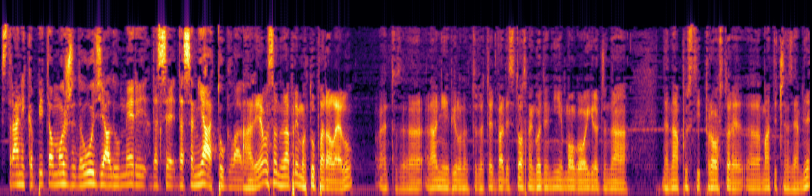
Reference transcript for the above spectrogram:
strani kapital može da uđe, ali u meri da, se, da sam ja tu glavni. Ali evo sad da napravimo tu paralelu. Eto, ranije je bilo da to do te 28. godine nije mogao igrač da, da napusti prostore uh, matične zemlje.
